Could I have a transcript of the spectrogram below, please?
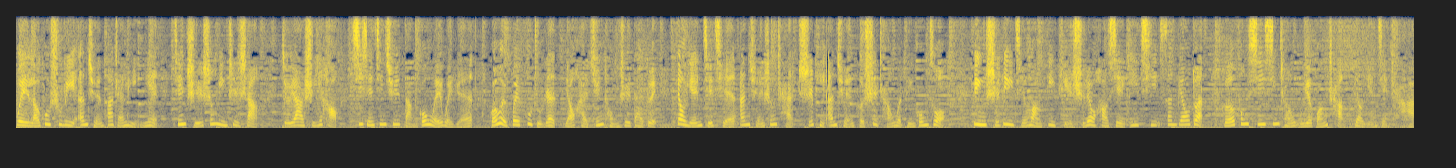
为牢固树立安全发展理念，坚持生命至上，九月二十一号，西咸新区党工委委员、管委会副主任姚海军同志带队调研节前安全生产、食品安全和市场稳定工作，并实地前往地铁十六号线一期三标段和丰西新城五月广场调研检查。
